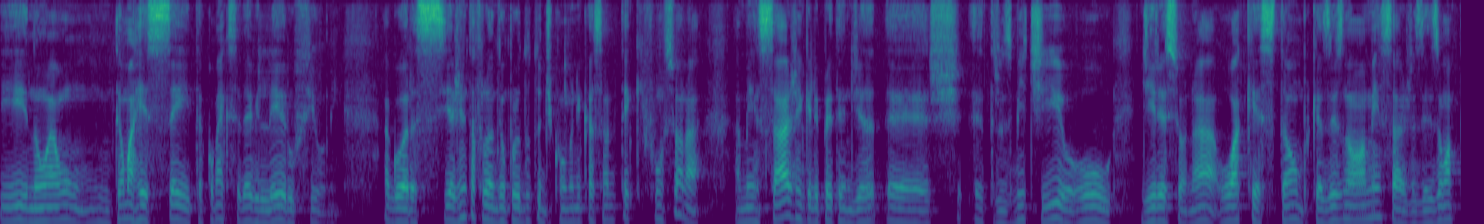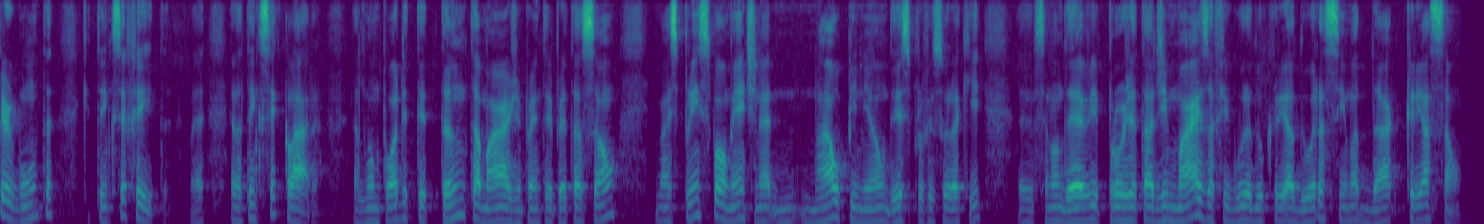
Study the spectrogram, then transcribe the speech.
e não é um, tem uma receita, como é que você deve ler o filme. Agora, se a gente está falando de um produto de comunicação, ele tem que funcionar. A mensagem que ele pretendia é, transmitir ou direcionar, ou a questão, porque às vezes não é uma mensagem, às vezes é uma pergunta que tem que ser feita. Né? Ela tem que ser clara. Ela não pode ter tanta margem para interpretação, mas principalmente, né, na opinião desse professor aqui, é, você não deve projetar demais a figura do criador acima da criação,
